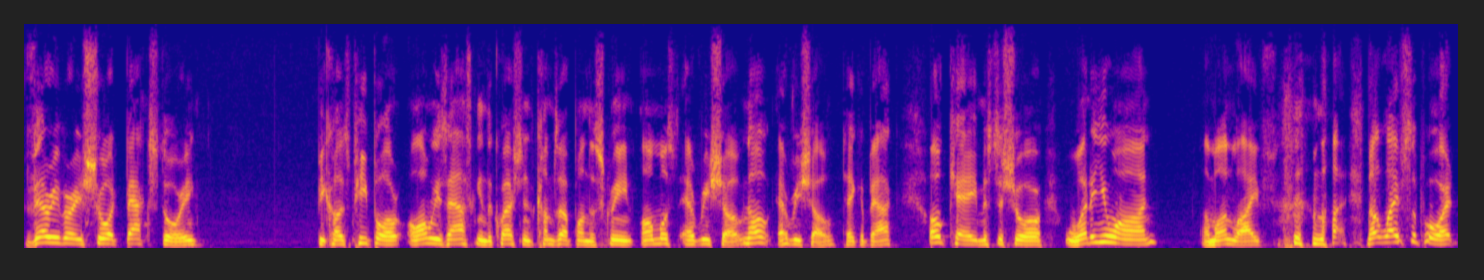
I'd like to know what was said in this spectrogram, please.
Very, very short backstory because people are always asking the question that comes up on the screen almost every show. No, every show. Take it back. Okay, Mr. Shore, what are you on? I'm on life, not, life support.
